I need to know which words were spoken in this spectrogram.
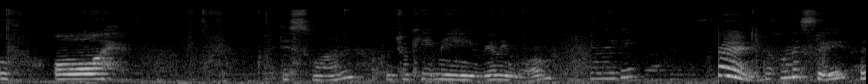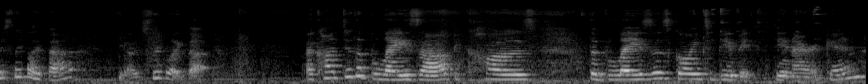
Oof. Or this one, which will keep me really warm. Maybe? Friend, honestly, if I just leave it like that? Yeah, just leave it like that. I can't do the blazer because the blazer is going to be a bit thin, I reckon.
